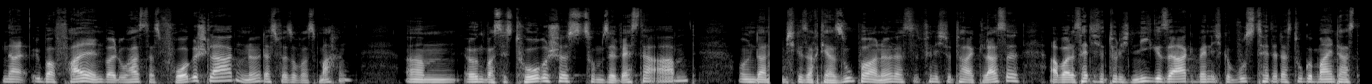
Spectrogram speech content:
na, überfallen, weil du hast das vorgeschlagen, ne, dass wir sowas machen. Ähm, irgendwas Historisches zum Silvesterabend. Und dann habe ich gesagt, ja super, ne, das finde ich total klasse. Aber das hätte ich natürlich nie gesagt, wenn ich gewusst hätte, dass du gemeint hast,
